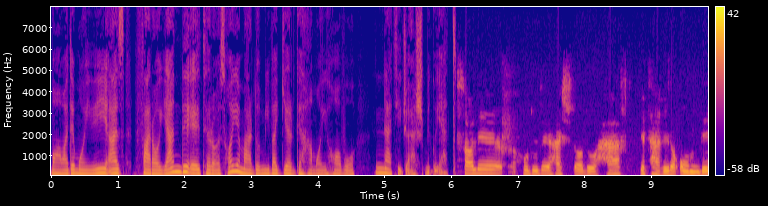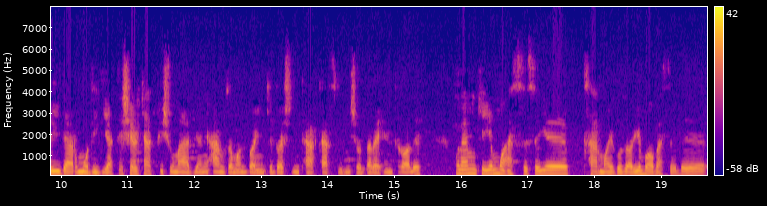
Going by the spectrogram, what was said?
محمد معینی از فرایند اعتراضهای مردمی و گرد همایی ها و نتیجهش می‌گوید. سال حدود 87 یه تغییر عمده ای در مدیریت شرکت پیش اومد. یعنی همزمان با اینکه داشت این طرح تصویب می‌شد برای انتقالش اونم این که یه مؤسسه سرمایه گذاری وابسته به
